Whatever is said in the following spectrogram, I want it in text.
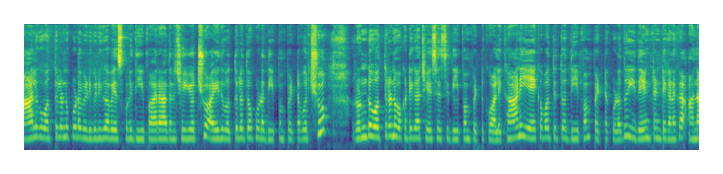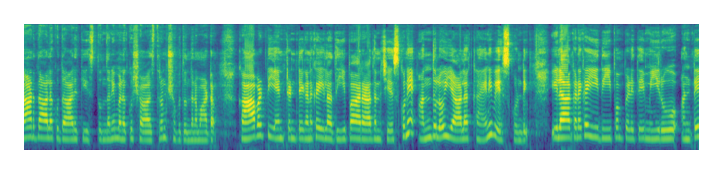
నాలుగు ఒత్తులను కూడా విడివిడిగా వేసుకుని దీపారాధన చేయొచ్చు ఐదు ఒత్తులతో కూడా దీపం పెట్టవచ్చు. రెండు ఒత్తులను ఒకటిగా చేసేసి దీపం పెట్టుకోవాలి. కానీ ఏకవత్తితో దీపం పెట్టకూడదు. ఇదేంటంటే కనుక కనుక అనార్థాలకు దారి తీస్తుందని మనకు శాస్త్రం చెబుతుందన్నమాట. కాబట్టి ఏంటంటే కనుక ఇలా దీపారాధన చేసుకుని అందులో యాలక్కాయని వేసుకోండి. ఇలా కనుక ఈ దీపం పెడితే మీరు అంటే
